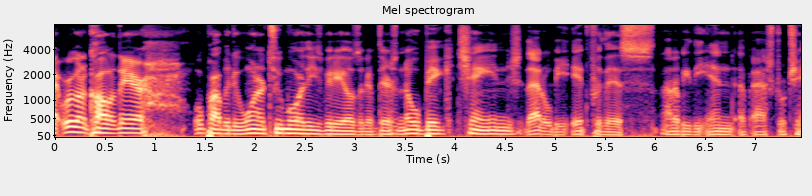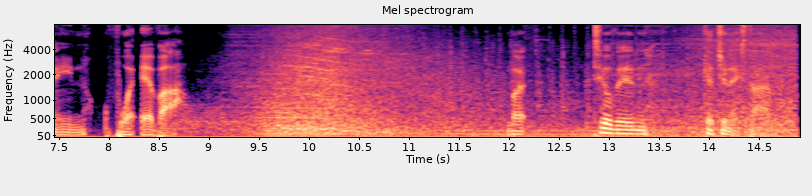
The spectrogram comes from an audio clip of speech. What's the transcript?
Right, we're gonna call it there. We'll probably do one or two more of these videos, and if there's no big change, that'll be it for this. That'll be the end of Astral Chain forever. But till then, catch you next time.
